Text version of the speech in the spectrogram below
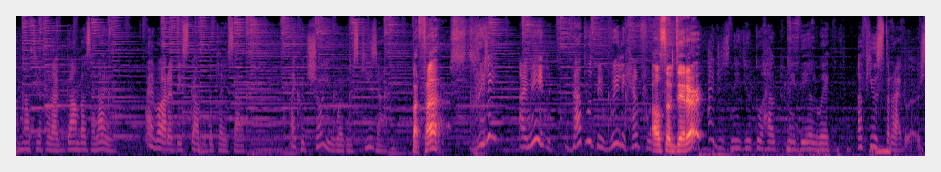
I'm not here for that gambas alayo. I've already scouted the place out. I could show you where those keys are. But first. Really? I mean, that would be really helpful. Also, dinner? I just need you to help me deal with a few stragglers.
